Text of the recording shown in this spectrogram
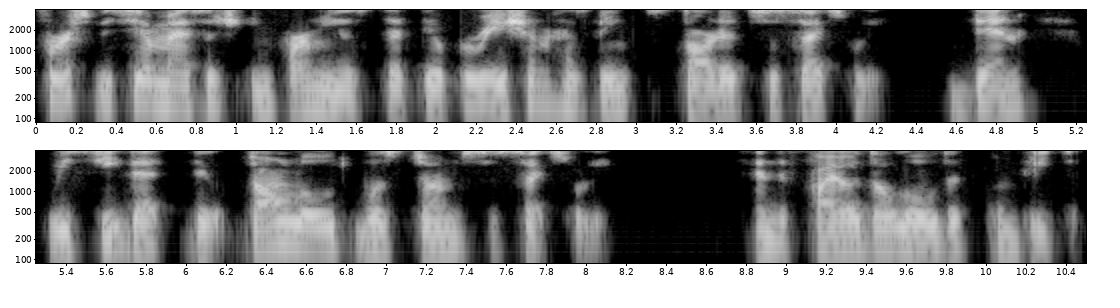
First, we see a message informing us that the operation has been started successfully. Then, we see that the download was done successfully, and the file downloaded completed.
